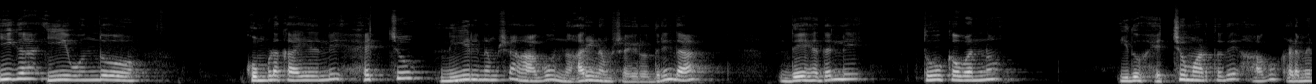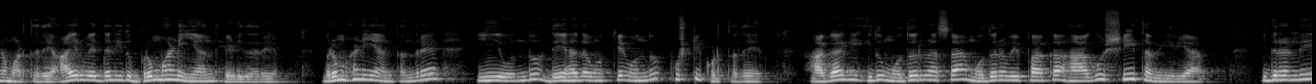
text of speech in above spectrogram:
ಈಗ ಈ ಒಂದು ಕುಂಬಳಕಾಯಿಯಲ್ಲಿ ಹೆಚ್ಚು ನೀರಿನಂಶ ಹಾಗೂ ನಾರಿನಂಶ ಇರೋದರಿಂದ ದೇಹದಲ್ಲಿ ತೂಕವನ್ನು ಇದು ಹೆಚ್ಚು ಮಾಡ್ತದೆ ಹಾಗೂ ಕಡಿಮೆನೂ ಮಾಡ್ತದೆ. ಆಯುರ್ವೇದದಲ್ಲಿ ಇದು ಬ್ರಹ್ಮಣೀಯ ಅಂತ ಹೇಳಿದ್ದಾರೆ. ಬ್ರಹ್ಮಣೀಯ ಅಂತಂದರೆ ಈ ಒಂದು ದೇಹದಕ್ಕೆ ಒಂದು ಪುಷ್ಟಿ ಕೊಡ್ತದೆ. ಹಾಗಾಗಿ ಇದು ಮಧುರ ರಸ, ಮಧುರ ವಿಪಾಕ ಹಾಗೂ ಶೀತವೀರ್ಯ ಇದರಲ್ಲಿ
